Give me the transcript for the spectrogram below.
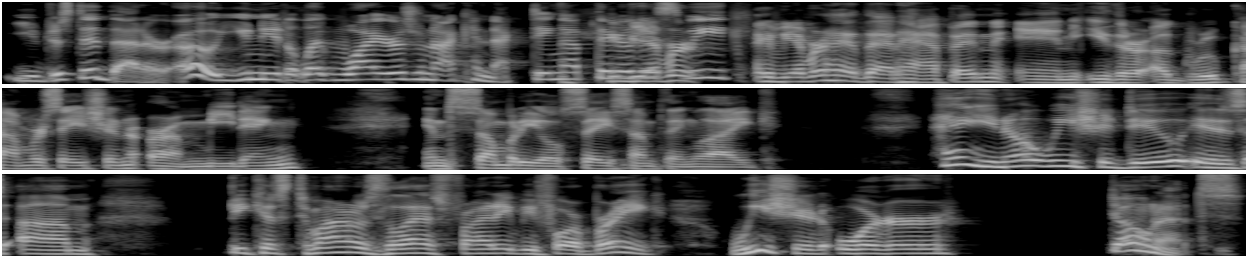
you just did that," or "Oh, you need to like wires are not connecting up there have you this ever week." have you ever had that happen in either a group conversation or a meeting, and somebody will say something like, "Hey, you know what we should do is um because tomorrow's the last Friday before break, we should order donuts."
